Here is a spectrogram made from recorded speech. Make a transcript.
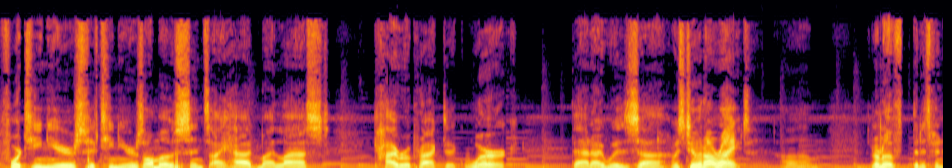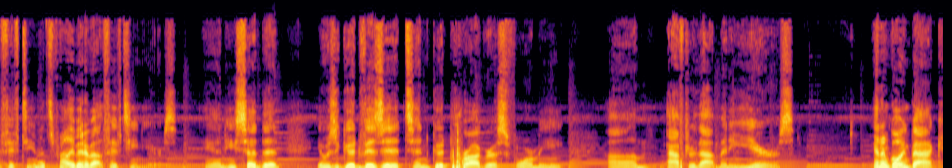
14 years, 15 years almost since I had my last chiropractic work that I was uh, I was doing all right. Um, I don't know if that it's been 15. It's probably been about 15 years. And he said that it was a good visit and good progress for me um, after that many years. And I'm going back,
